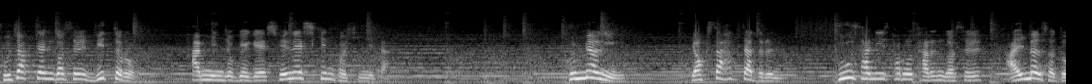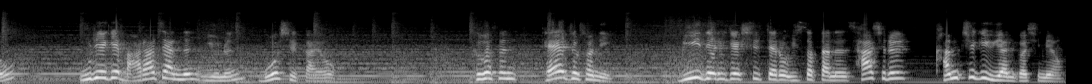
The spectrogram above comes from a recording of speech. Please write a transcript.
조작된 것을 믿도록 한민족에게 세뇌시킨 것입니다. 분명히 역사학자들은 두 산이 서로 다른 것을 알면서도 우리에게 말하지 않는 이유는 무엇일까요? 그것은 대조선이 미 대륙에 실제로 있었다는 사실을 감추기 위한 것이며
